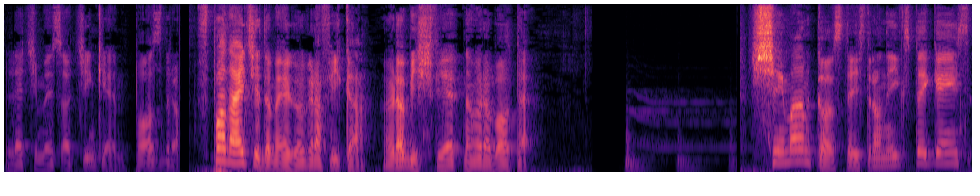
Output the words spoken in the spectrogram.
Lecimy z odcinkiem. Pozdro. Wpadajcie do mojego grafika, robi świetną robotę. Siemanko, z tej strony Xplay Games,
